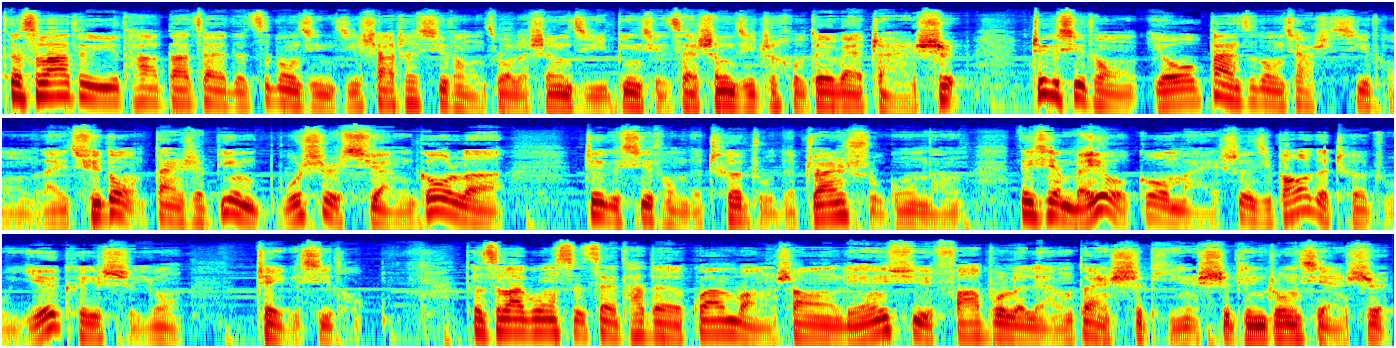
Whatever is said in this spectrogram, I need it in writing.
特斯拉对于它搭载的自动紧急刹车系统做了升级，并且在升级之后对外展示。这个系统由半自动驾驶系统来驱动，但是并不是选购了这个系统的车主的专属功能。那些没有购买设计包的车主也可以使用这个系统。特斯拉公司在它的官网上连续发布了两段视频，视频中显示，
